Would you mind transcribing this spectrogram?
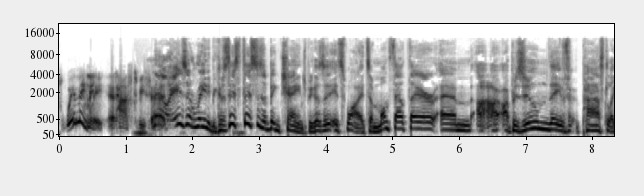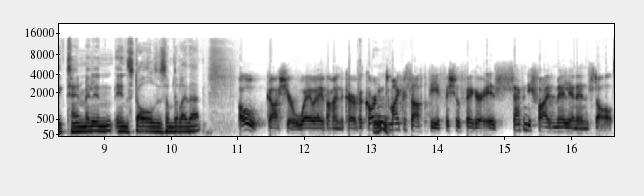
swimmingly, it has to be said. Now, is it really? Because this this is a big change. Because it's what it's a month out there. Um, I, I, I presume they've passed like 10 million installs or something like that. Oh gosh, you're way way behind the curve. According to Microsoft, the official figure is 75 million installs.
